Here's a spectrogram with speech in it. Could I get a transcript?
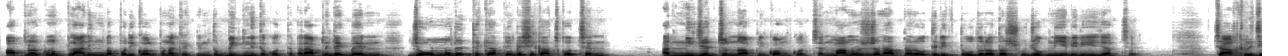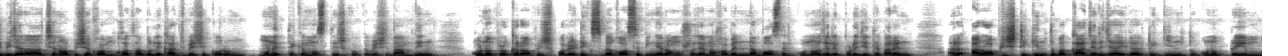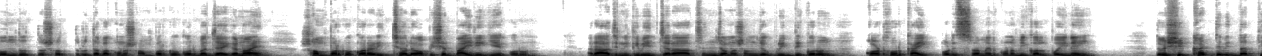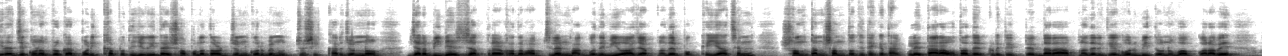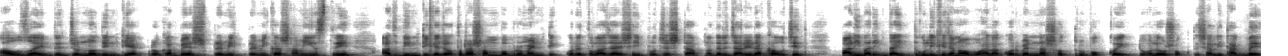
আপনার কোনো প্ল্যানিং বা পরিকল্পনাকে কিন্তু বিঘ্নিত করতে পারে। আপনি দেখবেন যে অন্যদের থেকে আপনি বেশি কাজ করছেন আর নিজের জন্য আপনি কম করছেন। মানুষজন আপনার অতিরিক্ত উদারতার সুযোগ নিয়ে বেরিয়ে যাচ্ছে। চাকরিজীবী যারা আছেন, অফিসে কম কথা বলে কাজ বেশি করুন। মনের থেকে মস্তিষ্ককে বেশি দাম দিন। কোনো প্রকার অফিস পলিটিক্স বা গসিপিংয়ের অংশ যেন হবেন না। বসের কুনজরে পড়ে যেতে পারেন। আর আর অফিসটি কিন্তু বা কাজের জায়গাটি কিন্তু কোনো প্রেম, বন্ধুত্ব, শত্রুতা বা কোনো সম্পর্ক করবার জায়গা নয়। সম্পর্ক করার ইচ্ছা হলে অফিসের বাইরে গিয়ে করুন। রাজনীতিবিদ যারা আছেন, জনসংযোগ বৃদ্ধি করুন। কঠোর কায়িক পরিশ্রমের কোনো বিকল্পই নেই। তবে শিক্ষার্থী বিদ্যার্থীরা যে কোনো প্রকার পরীক্ষা প্রতিযোগিতায় সফলতা অর্জন করবেন উচ্চশিক্ষার জন্য। যারা বিদেশ যাত্রার কথা ভাবছিলেন, ভাগ্যদেবীও আজ আপনাদের পক্ষেই আছেন। সন্তান সন্ততি থেকে থাকলে তারাও তাদের কৃতিত্বের দ্বারা আপনাদেরকে গর্বিত অনুভব করাবে। হাউস ওয়াইফদের জন্য দিনটি এক প্রকার বেশ, প্রেমিক, প্রেমিকা, স্বামী, স্ত্রী। আজ দিনটিকে যতটা সম্ভব রোম্যান্টিক করে তোলা যায়, সেই প্রচেষ্টা আপনাদের জারি রাখা উচিত। পারিবারিক দায়িত্বগুলিকে যেন অবহেলা করবেন না, শত্রুপক্ষ একটু হলেও শক্তিশালী থাকবে।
